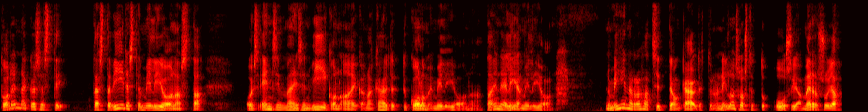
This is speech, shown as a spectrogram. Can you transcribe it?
todennäköisesti tästä viidestä miljoonasta olisi ensimmäisen viikon aikana käytetty kolme miljoonaa tai neljä miljoonaa. No mihin ne rahat sitten on käytetty? No niillä olisi ostettu uusia mersuja,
